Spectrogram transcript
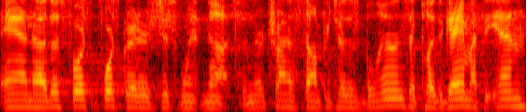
and uh, those fourth, fourth graders just went nuts. And they're trying to stomp each other's balloons. They play the game at the end.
